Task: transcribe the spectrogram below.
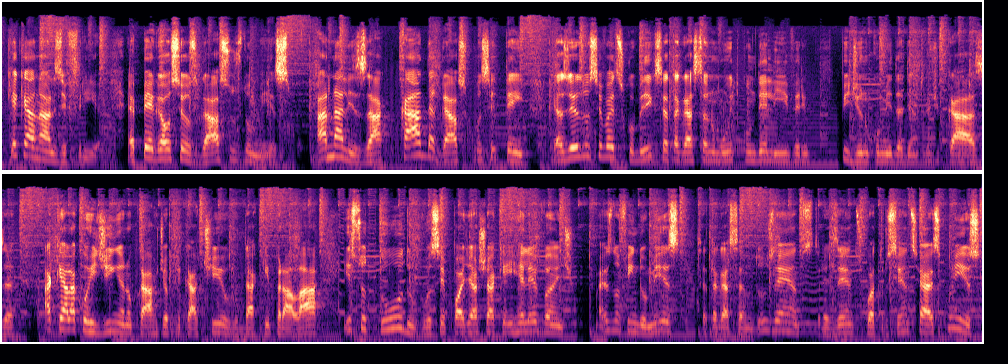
O que é, que é análise fria? É pegar os seus gastos do mês, analisar cada gasto que você tem. Que às vezes você vai descobrir que você está gastando muito com delivery, pedindo comida dentro de casa, aquela corridinha no carro de aplicativo, daqui para lá. Isso tudo você pode achar que é irrelevante, mas no fim do mês você está gastando 200, 300, 400 reais com isso.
